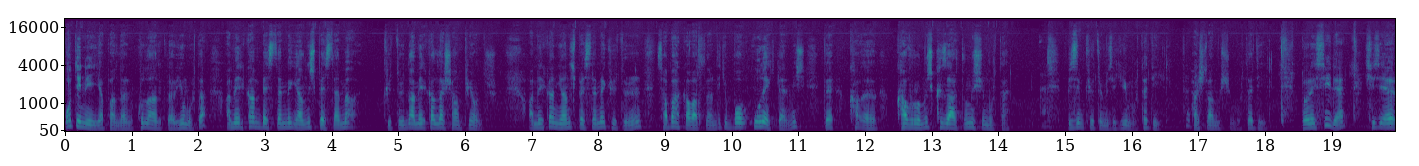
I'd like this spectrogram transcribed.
o deneyi yapanların kullandıkları yumurta Amerikan beslenme yanlış beslenme kültüründe Amerikalılar şampiyondur. Amerikan yanlış beslenme kültürünün sabah kahvaltılarındaki bol un eklenmiş ve e, kavrulmuş, kızartılmış yumurta. Bizim kültürümüzdeki yumurta değil. Haşlanmış yumurta değil. Dolayısıyla siz eğer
